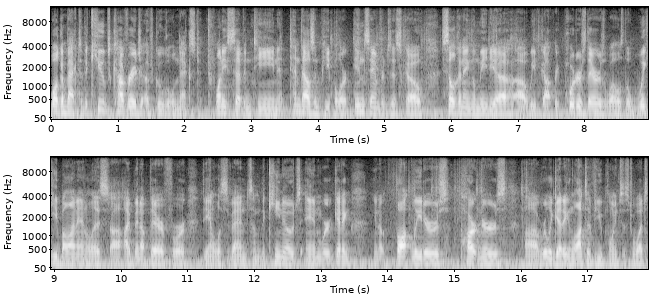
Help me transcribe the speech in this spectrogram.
Welcome back to theCUBE's coverage of Google Next 2017. 10,000 people are in San Francisco, SiliconANGLE Media. Uh, we've got reporters there as well as the Wikibon analysts. Uh, I've been up there for the analyst event, some of the keynotes, and we're getting you know, thought leaders, partners, uh, really getting lots of viewpoints as to what's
